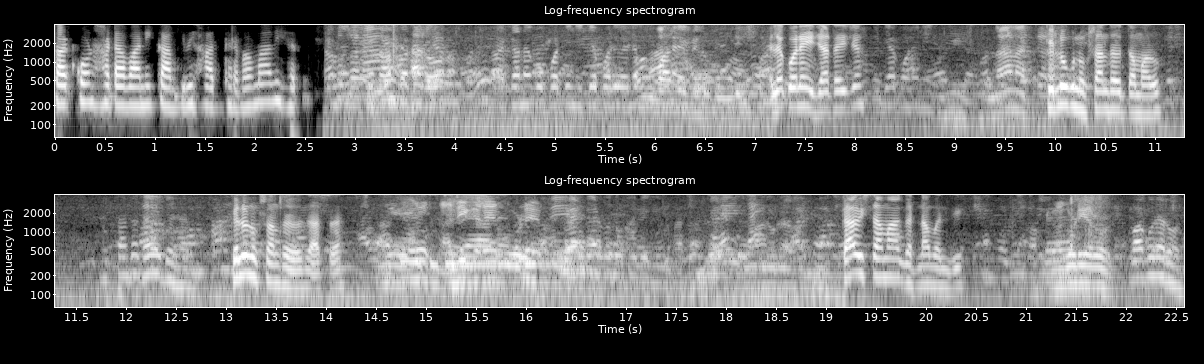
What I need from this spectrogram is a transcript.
કાટકોણ હટાવવાની કામગીરી હાથ ધરવામાં આવી હતી. અચાનક ઉપરથી નીચે પડ્યો એટલે હું થઈ ગયો. એટલે કોઈને ઈજા થઈ છે? બીજા કોને નહીં થયું. કેટલું નુકસાન થયું તમારું? નુકસાન તો થયું છે સાહેબ. કેટલું નુકસાન થયું છે આશરે? કયા વિસ્તારમાં આ ઘટના બનતી? વાઘોડિયા રોડ. વાઘોડિયા રોડ.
